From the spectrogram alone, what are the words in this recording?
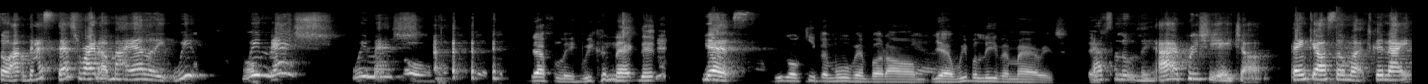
So I, that's that's right up my alley. We we mesh. We mesh. Oh, definitely. We connected. Yes. We gonna keep it moving, but um, yeah, yeah we believe in marriage. Absolutely. I appreciate y'all. Thank y'all so much. Good night.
